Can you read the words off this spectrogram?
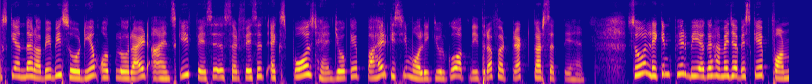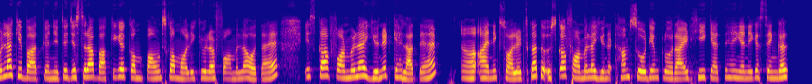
उसके अंदर अभी भी सोडियम और क्लोराइड आयंस की फेसेस सरफेसेस एक्सपोज्ड हैं जो कि बाहर किसी मॉलिक्यूल को अपनी तरफ़ अट्रैक्ट कर सकते हैं। सो so, लेकिन फिर भी अगर हमें जब इसके फार्मूला की बात करनी होती है जिस तरह बाकी के कंपाउंड्स का मॉलिक्यूलर फार्मूला होता है इसका फार्मूला यूनिट कहलाते हैं आयनिक सॉलिड्स का तो उसका फार्मूला यूनिट हम सोडियम क्लोराइड ही कहते हैं यानी कि single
